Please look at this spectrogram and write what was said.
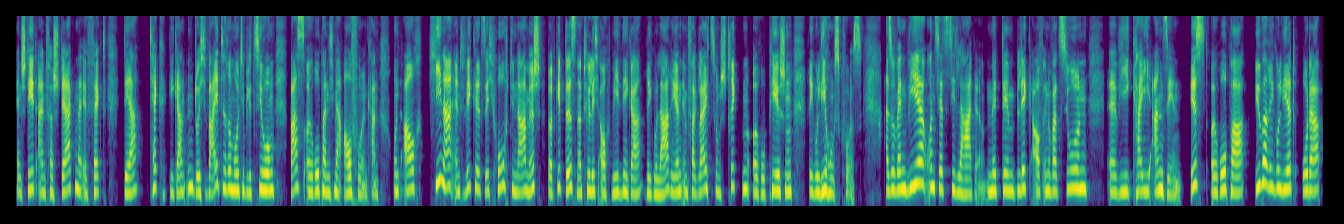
entsteht ein verstärkender Effekt der Tech-Giganten durch weitere Multiplizierung, was Europa nicht mehr aufholen kann. Und auch China entwickelt sich hochdynamisch. Dort gibt es natürlich auch weniger Regularien im Vergleich zum strikten europäischen Regulierungskurs. Also wenn wir uns jetzt die Lage mit dem Blick auf Innovationen äh, wie KI ansehen, ist Europa überreguliert oder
